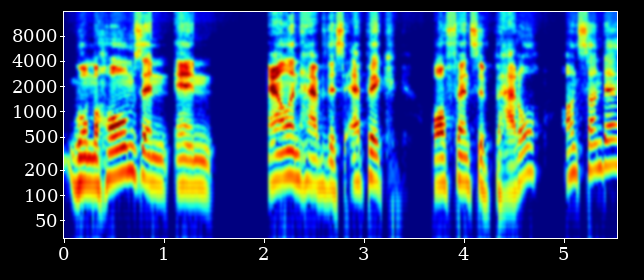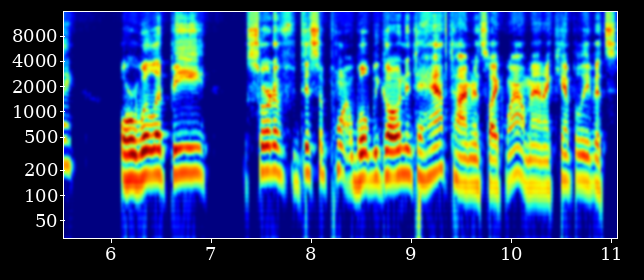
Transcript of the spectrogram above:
will Mahomes and and Allen have this epic offensive battle on Sunday, or will it be sort of disappoint? Will we go into halftime and it's like, wow, man, I can't believe it's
